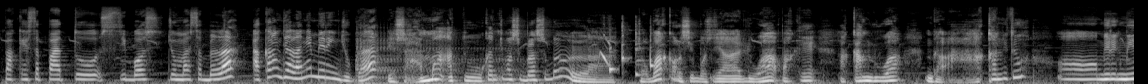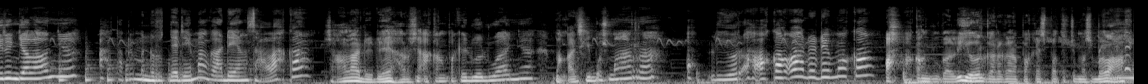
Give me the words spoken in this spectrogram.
pakai sepatu si bos cuma sebelah, Akang jalannya miring juga. Ya sama atuh, kan cuma sebelah sebelah. Coba kalau si bosnya dua pakai akang dua, nggak akan itu oh, miring-miring jalannya. Ah, Tapi menurut Dede mah gak ada yang salah, Kang. Salah Dede, harusnya Akang pakai dua-duanya. Makan si bos marah. Oh, liur ah Akang ah Dede mah, Kang. Ah, Akang juga liur gara-gara pakai sepatu cuma sebelah.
